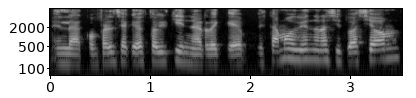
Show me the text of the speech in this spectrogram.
en la conferencia que dio Stolkiner, de que estamos viviendo una situación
